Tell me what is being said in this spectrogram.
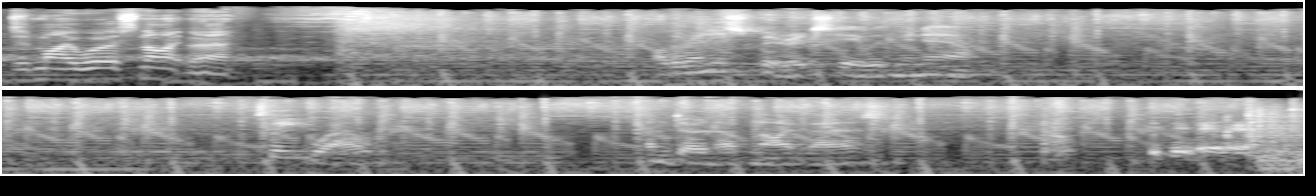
This is my worst nightmare. Are there any spirits here with me now? Sleep well. And don't have nightmares?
